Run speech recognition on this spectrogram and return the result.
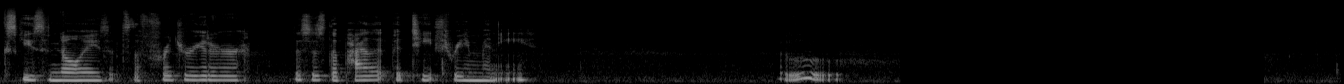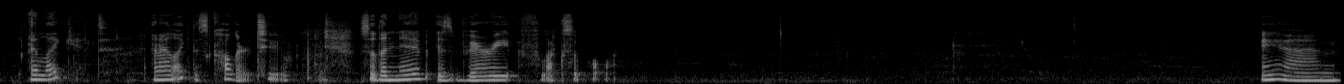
Excuse the noise, it's the refrigerator. This is the Pilot Petit 3 Mini. Ooh. I like it. And I like this color too. So the nib is very flexible. and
